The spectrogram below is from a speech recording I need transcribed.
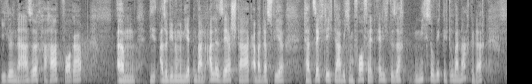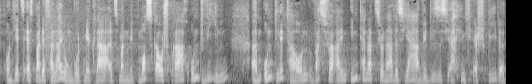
Igelnase, haha, vorgehabt. Ähm, die, also die Nominierten waren alle sehr stark, aber dass wir tatsächlich, da habe ich im Vorfeld ehrlich gesagt nicht so wirklich drüber nachgedacht. Und jetzt erst bei der Verleihung wurde mir klar, als man mit Moskau sprach und Wien ähm, und Litauen, was für ein internationales Jahr wir dieses Jahr in der Spiele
